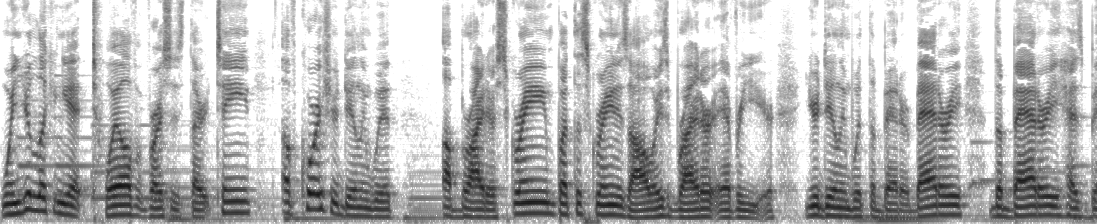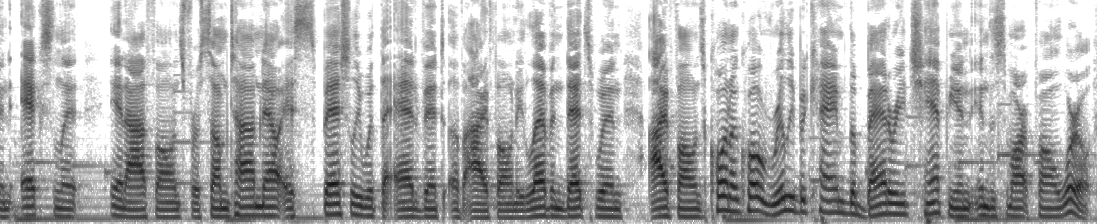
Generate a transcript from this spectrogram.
When you're looking at 12 versus 13, of course, you're dealing with a brighter screen, but the screen is always brighter every year. You're dealing with the better battery. The battery has been excellent in iPhones for some time now, especially with the advent of iPhone 11. That's when iPhones, quote unquote, really became the battery champion in the smartphone world.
